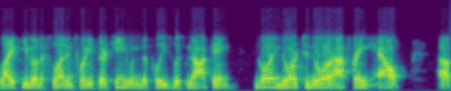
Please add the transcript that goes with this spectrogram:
like, you know, the flood in 2013, when the police was knocking, going door to door, offering help, uh,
